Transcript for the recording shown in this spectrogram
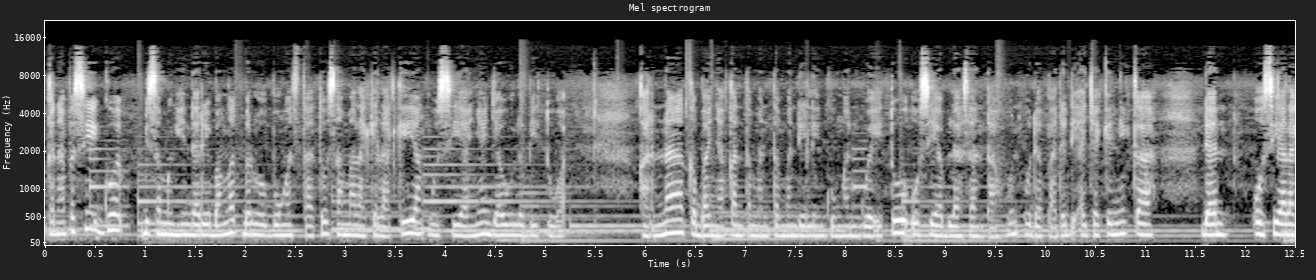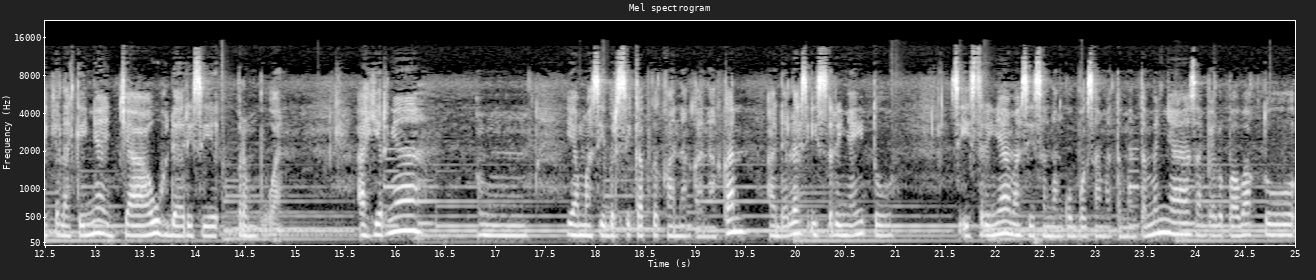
Kenapa sih gue bisa menghindari banget berhubungan status sama laki-laki yang usianya jauh lebih tua? Karena kebanyakan teman-teman di lingkungan gue itu usia belasan tahun udah pada diajakin nikah dan usia laki-lakinya jauh dari si perempuan. Akhirnya hmm, yang masih bersikap kekanak-kanakan adalah si istrinya itu. Si istrinya masih senang kumpul sama teman-temannya sampai lupa waktu.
